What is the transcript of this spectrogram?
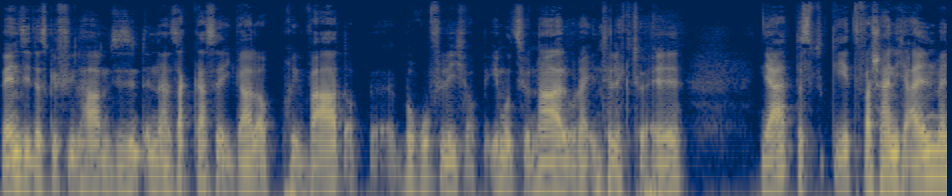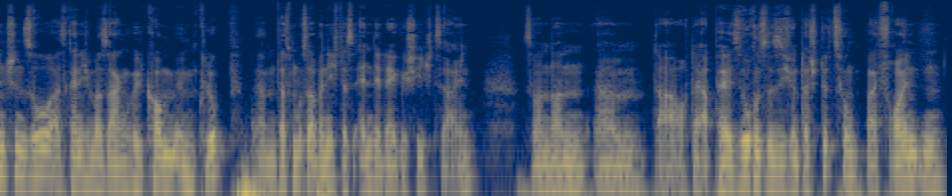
Wenn Sie das Gefühl haben, Sie sind in einer Sackgasse, egal ob privat, ob äh, beruflich, ob emotional oder intellektuell, ja, das geht wahrscheinlich allen Menschen so. Also kann ich immer sagen, willkommen im Club. Ähm, das muss aber nicht das Ende der Geschichte sein, sondern ähm, da auch der Appell, suchen Sie sich Unterstützung bei Freunden,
